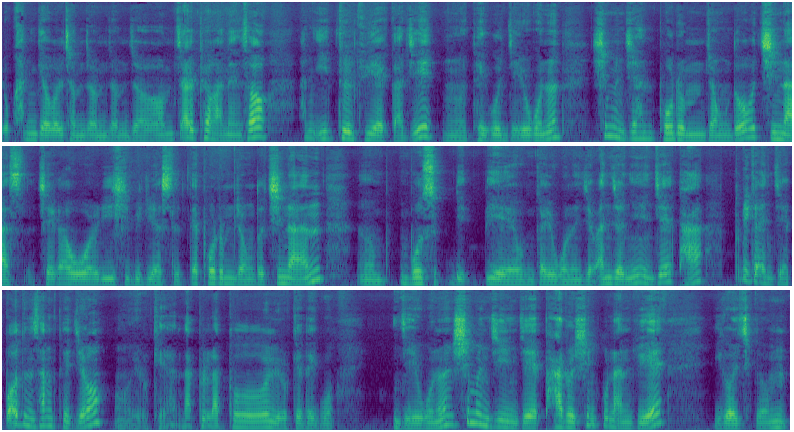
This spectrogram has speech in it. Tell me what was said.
요 간격을 점점 점점 짧혀가면서 한 이틀 뒤에까지 어, 되고 이제 요거는 심은 지 한 보름 정도 지났 제가 5월 20일이었을 때 보름 정도 지난 어, 모습이에요. 그러니까 요거는 이제 완전히 이제 다 뿌리가 이제 뻗은 상태죠. 어, 이렇게 나풀나풀 이렇게 되고 이제 요거는 심은 지 이제 바로 심고 난 뒤에 이거 지금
